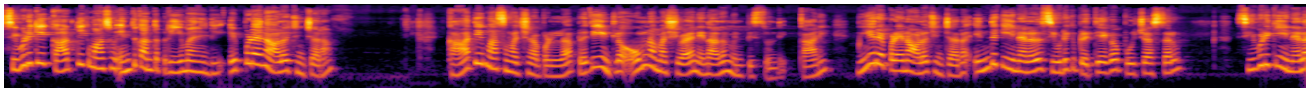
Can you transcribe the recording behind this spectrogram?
శివుడికి కార్తీక మాసం ఎందుకు అంత ప్రియమైనది? ఎప్పుడైనా ఆలోచించారా? కార్తీక మాసం వచ్చినప్పుడల్లా ప్రతి ఇంట్లో ఓం నమ శివాయ నినాదం వినిపిస్తుంది. కానీ మీరు ఎప్పుడైనా ఆలోచించారా? ఎందుకు ఈ నెలలో శివుడికి ప్రత్యేక పూజ చేస్తారు? శివుడికి ఈ నెల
